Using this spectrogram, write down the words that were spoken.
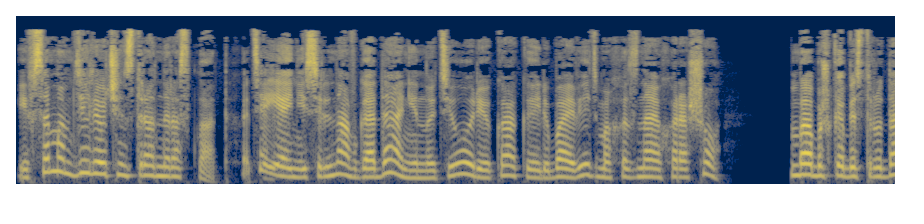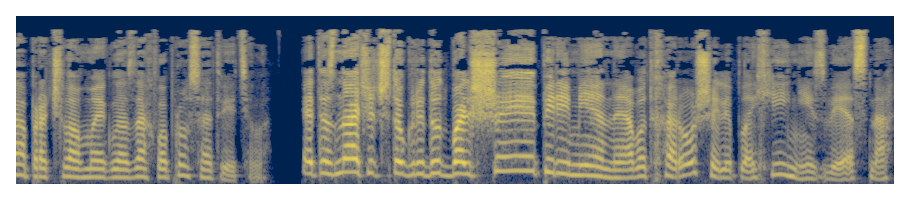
И в самом деле очень странный расклад. Хотя я и не сильна в гадании, но теорию, как и любая ведьма, знаю хорошо. Бабушка без труда прочла в моих глазах вопрос и ответила. Это значит, что грядут большие перемены, а вот хорошие или плохие неизвестно.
